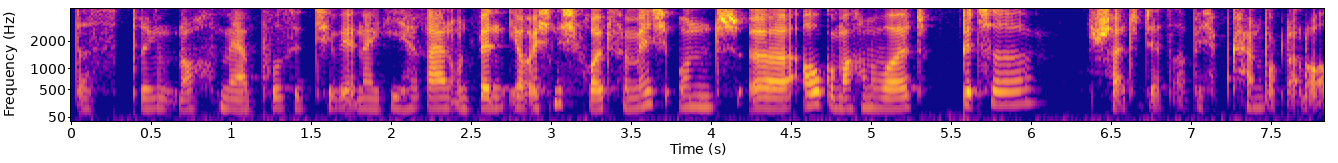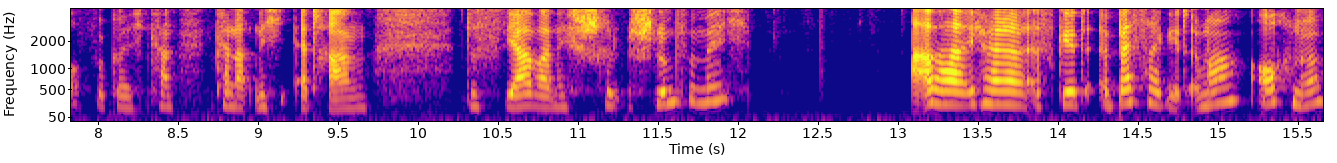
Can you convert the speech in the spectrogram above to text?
das bringt noch mehr positive Energie herein. Und wenn ihr euch nicht freut für mich und äh, Auge machen wollt, bitte schaltet jetzt ab. Ich habe keinen Bock darauf. Wirklich, ich kann, kann das nicht ertragen. Das Jahr war nicht sch schlimm für mich. Aber ich meine, es geht, besser geht immer, auch, ne?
